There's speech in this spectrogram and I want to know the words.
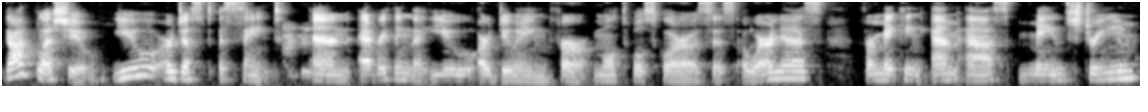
God bless you. You are just a saint, and everything that you are doing for multiple sclerosis awareness, for making MS mainstream,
